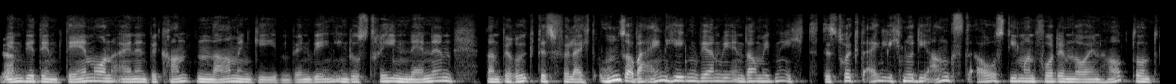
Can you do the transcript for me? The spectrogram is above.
Ja. Wenn wir dem Dämon einen bekannten Namen geben, wenn wir ihn Industrie nennen, dann beruhigt es vielleicht uns, aber einhegen werden wir ihn damit nicht. Das drückt eigentlich nur die Angst aus, die man vor dem Neuen hat und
